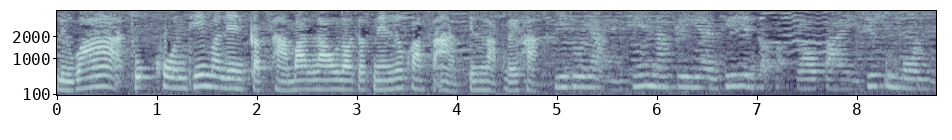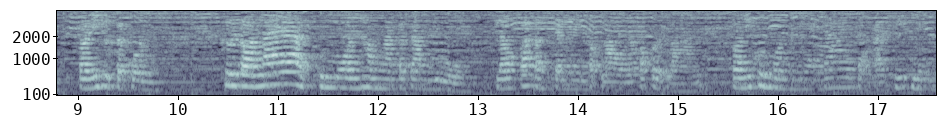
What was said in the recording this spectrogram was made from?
หรือว่าทุกคนที่มาเรียนกับสถาบันเราเราจะเน้นเรื่องความสะอาดเป็นหลักเลยค่ะ มีตัวอย่างอย่างเช่นนักเรียนที่เรียนกับเราไปชื่อคุณมนตอนนี้อยู่สกลคือตอนแรกคุณมนทำงานประจำอยู่ แล้วก็ตัดใจมาเรียนกับเราแล้วก็เปิดร้าน ตอนนี้คุณมนมีรายได้จากอาชีพนี้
